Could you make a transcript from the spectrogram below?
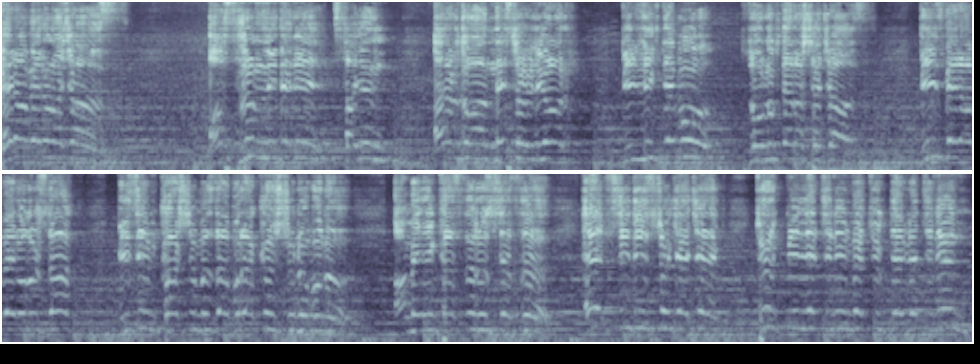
beraber olacağız. Asrın lideri Sayın Erdoğan ne söylüyor? Birlikte bu zorluklar aşacağız. Biz beraber olursak bizim karşımızda bırakın şunu bunu. Amerika'sı, Rusya'sı hepsi diz çökecek. Türk milletinin ve Türk devletinin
